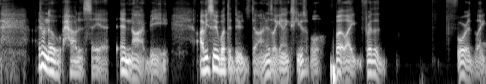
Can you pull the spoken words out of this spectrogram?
I don't know how to say it and not be obviously what the dude's done is like inexcusable but like for the for like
